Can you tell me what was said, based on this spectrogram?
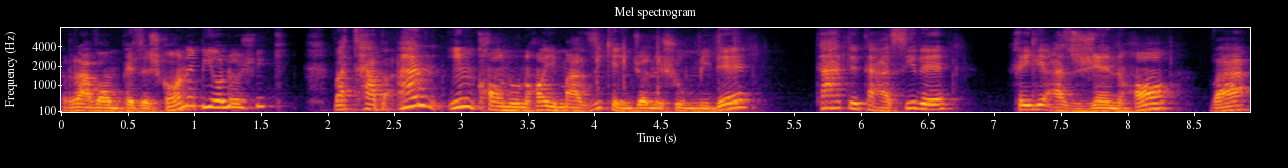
روانپزشکان بیولوژیک و طبعا این کانونهای مغزی که اینجا نشون میده تحت تاثیر خیلی از ژنها و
